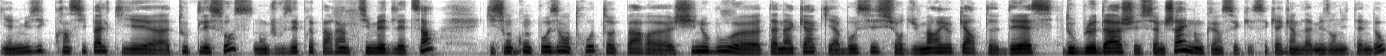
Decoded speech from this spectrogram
il y a une musique principale qui est à toutes les sauces. Donc je vous ai préparé un petit medley de ça, qui sont composés entre autres par euh, Shinobu euh, Tanaka qui a bossé sur du Mario Kart DS, Double Dash et Sunshine. Donc hein, c'est quelqu'un de la maison Nintendo.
